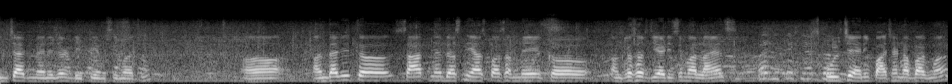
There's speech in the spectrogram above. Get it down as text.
ઇન્ચાર્જ મેનેજર ડીપીએમસીમાં છું અંદાજિત સાત ને દસની આસપાસ અમને એક અંકલેસર જીઆઈડીસીમાં લાયન્સ સ્કૂલ છે એની પાછળના ભાગમાં,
